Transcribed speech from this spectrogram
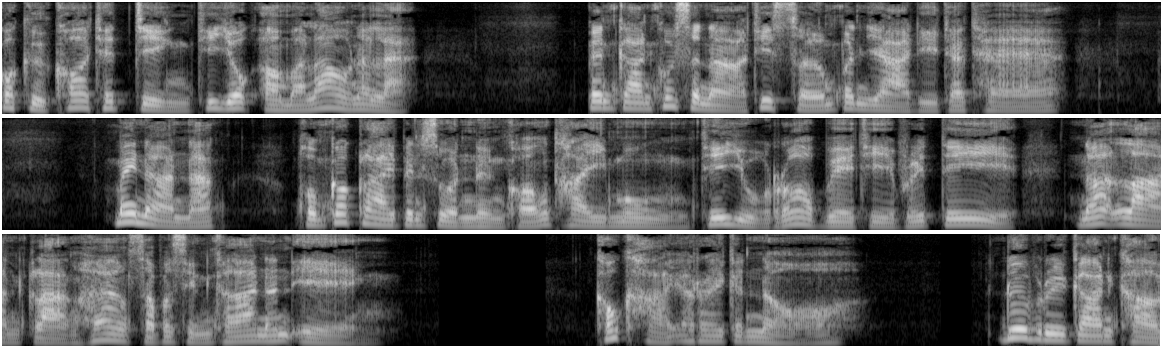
ก็คือข้อเท็จจริงที่ยกเอามาเล่านั่นแหละ เป็นการโฆษณาที่เสริมปัญญาดีแท้ๆไม่นานนัก ผมก็กลายเป็นส่วนหนึ่งของไทยมุงที่อยู่รอบเวทีพริตตี้ณลานกลางห้างสรรพสินค้านั่นเอง เขาขายอะไรกันหนอ ด้วยบริการข่าว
